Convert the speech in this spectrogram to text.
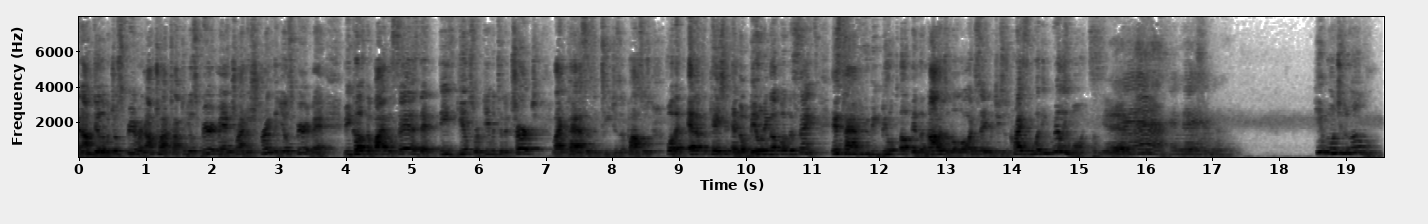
And I'm dealing with your spirit. And I'm trying to talk to your spirit man, trying to strengthen your spirit man. Because the Bible says that these gifts were given to the church, like pastors and teachers and apostles, for the edification and the building up of the saints. It's time for you to be built up in the knowledge of the Lord and Savior Jesus Christ and what he really wants. Amen. Amen. He wants you to love him.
